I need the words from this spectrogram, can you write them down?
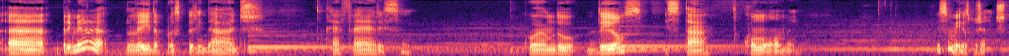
a primeira lei da prosperidade refere-se quando Deus está com o homem. Isso mesmo, gente.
